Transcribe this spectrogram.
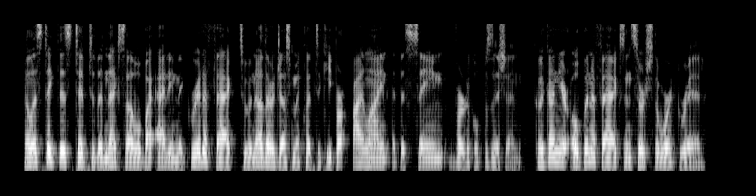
Now let's take this tip to the next level by adding the grid effect to another adjustment clip to keep our eye line at the same vertical position. Click on your open effects and search the word grid.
